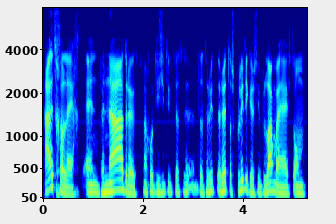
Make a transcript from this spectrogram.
uitgelegd en benadrukt? Maar goed, je ziet natuurlijk dat, dat Rutte, Rutte als politicus natuurlijk belang bij heeft om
